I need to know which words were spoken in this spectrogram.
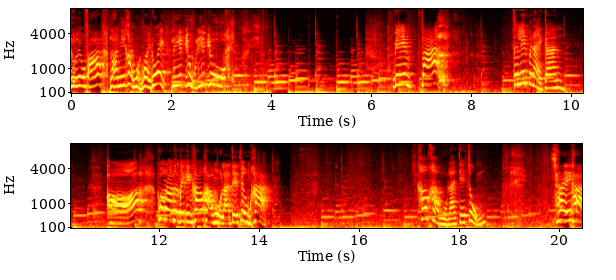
เร็วๆฟ้า ร้านนี้ขายหมดไวด้วย รีบอยู่รีบอยู่ บีม ฟ้า จะรีบไปไหนกัน อ๋อ พวกเราจะไปกินข้าวขาหมูร้านเจ๊จุ๋มค่ะ ข้าวขาหมูร้านเจ๊จุ๋ม ใช่ค่ะ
